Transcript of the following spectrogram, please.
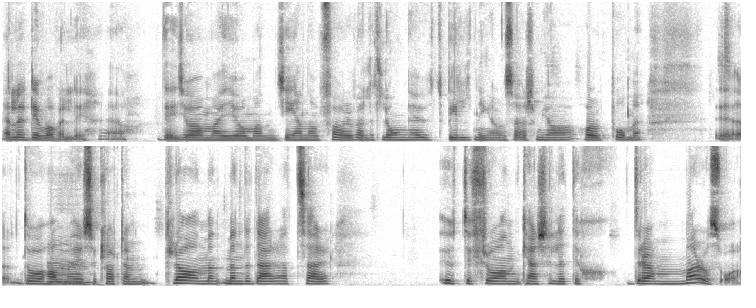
Eller det var väl det. Ja, det gör man ju om man genomför väldigt långa utbildningar och så här som jag har hållit på med. Eh, då har man ju mm. såklart en plan. Men, men det där att så här, utifrån kanske lite drömmar och så.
